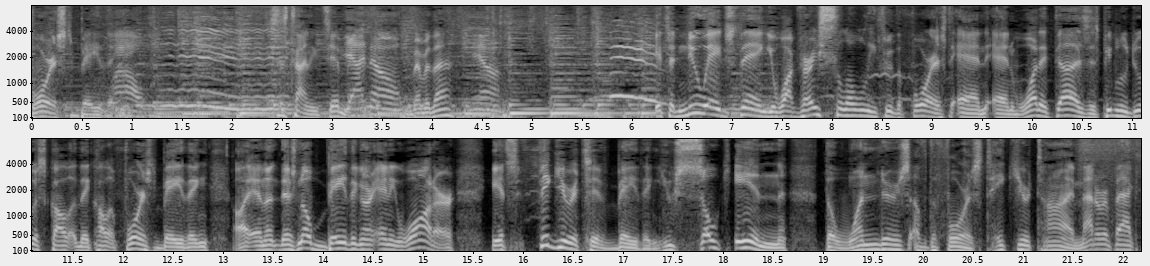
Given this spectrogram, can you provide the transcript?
Forest bathing. Wow. This is Tiny Tim. Yeah, I know. You remember that? Yeah. It's a new age thing. You walk very slowly through the forest, and and what it does is people who do it call they call it forest bathing, uh, and there's no bathing or any water. It's figurative bathing. You soak in the wonders of the forest. Take your time. Matter of fact,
